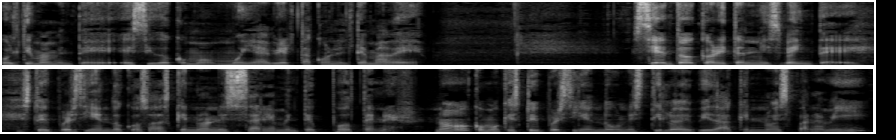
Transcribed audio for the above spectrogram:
últimamente he sido como muy abierta con el tema de siento que ahorita en mis 20 estoy persiguiendo cosas que no necesariamente puedo tener, ¿no? Como que estoy persiguiendo un estilo de vida que no es para mí.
